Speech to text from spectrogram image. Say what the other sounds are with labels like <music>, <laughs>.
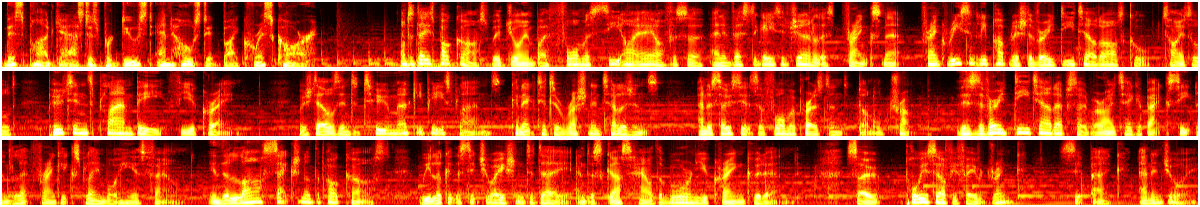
This podcast is produced and hosted by Chris Carr. On today's podcast, we're joined by former CIA officer and investigative journalist Frank Snepp. Frank recently published a very detailed article titled Putin's Plan B for Ukraine, which delves into two murky peace plans connected to Russian intelligence and associates of former President Donald Trump. This is a very detailed episode where I take a back seat and let Frank explain what he has found. In the last section of the podcast, we look at the situation today and discuss how the war in Ukraine could end. So, pour yourself your favourite drink, sit back, and enjoy.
